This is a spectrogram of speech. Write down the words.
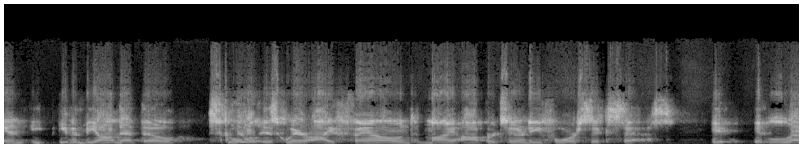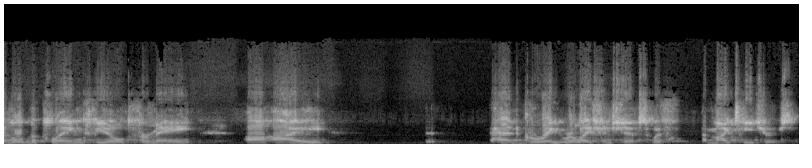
and e- even beyond that, though, school is where I found my opportunity for success. It, it leveled the playing field for me. Uh, I had great relationships with my teachers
